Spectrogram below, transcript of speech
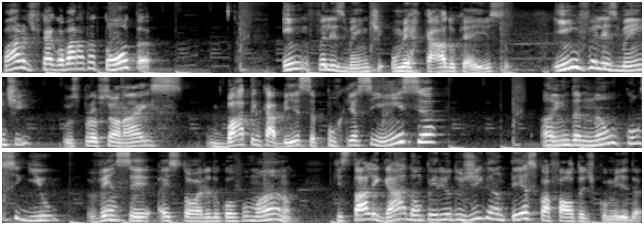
para de ficar igual barata tonta. Infelizmente, o mercado quer isso. Infelizmente, os profissionais batem cabeça porque a ciência ainda não conseguiu vencer a história do corpo humano que está ligada a um período gigantesco à falta de comida.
